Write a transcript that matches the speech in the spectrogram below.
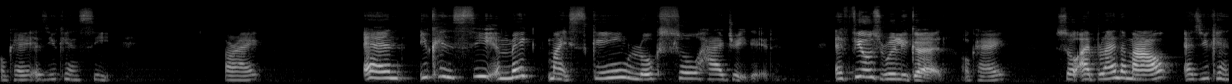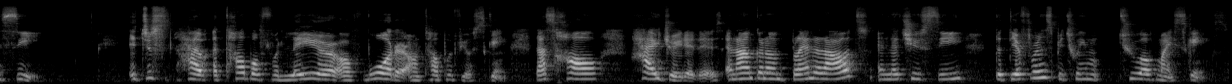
okay as you can see. Alright? And you can see it make my skin look so hydrated. It feels really good okay? So I blend them out as you can see it just have a top of a layer of water on top of your skin. That's how hydrated it is. And I'm gonna blend it out and let you see the difference between two of my skins.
